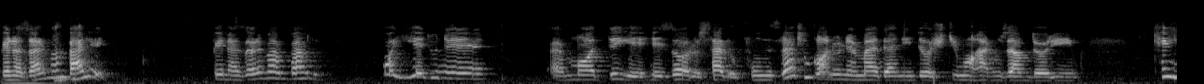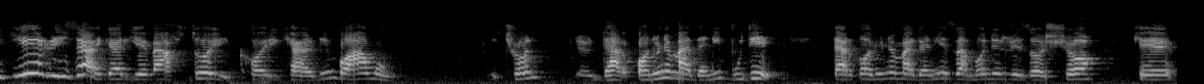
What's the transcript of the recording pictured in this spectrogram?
به نظر من بله. به نظر من بله. ما یه دونه ماده 1115 تو قانون مدنی داشتیم و هنوزم داریم که یه ریزه اگر یه وقتایی کاری کردیم با همون چون در قانون مدنی بوده. در قانون مدنی زمان رضا شاه که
